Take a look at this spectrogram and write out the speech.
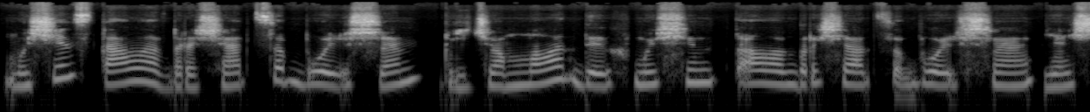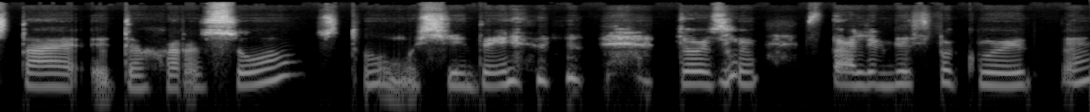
Мужчин стало обращаться больше, причем молодых мужчин стало обращаться больше. Я считаю, это хорошо, что мужчины тоже стали беспокоиться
